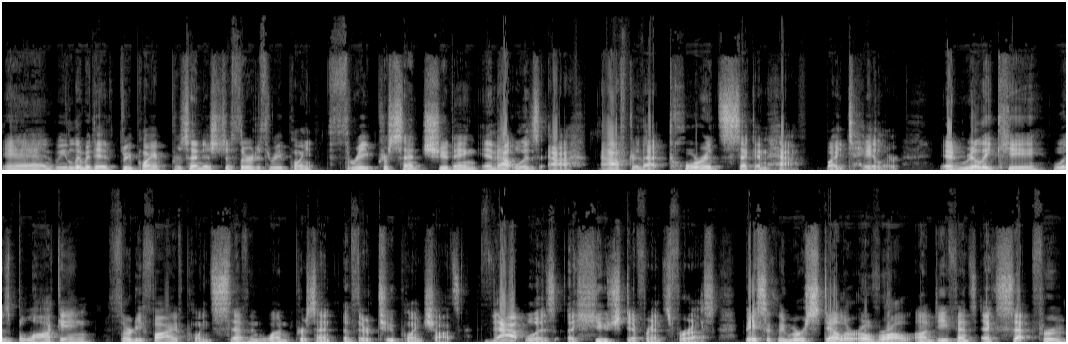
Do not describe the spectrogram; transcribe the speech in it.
and we limited three-point percentage to 33.3% shooting, and that was after that torrid second half by Taylor. And really key was blocking 35.71% of their two point shots. That was a huge difference for us. Basically, we were stellar overall on defense, except for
